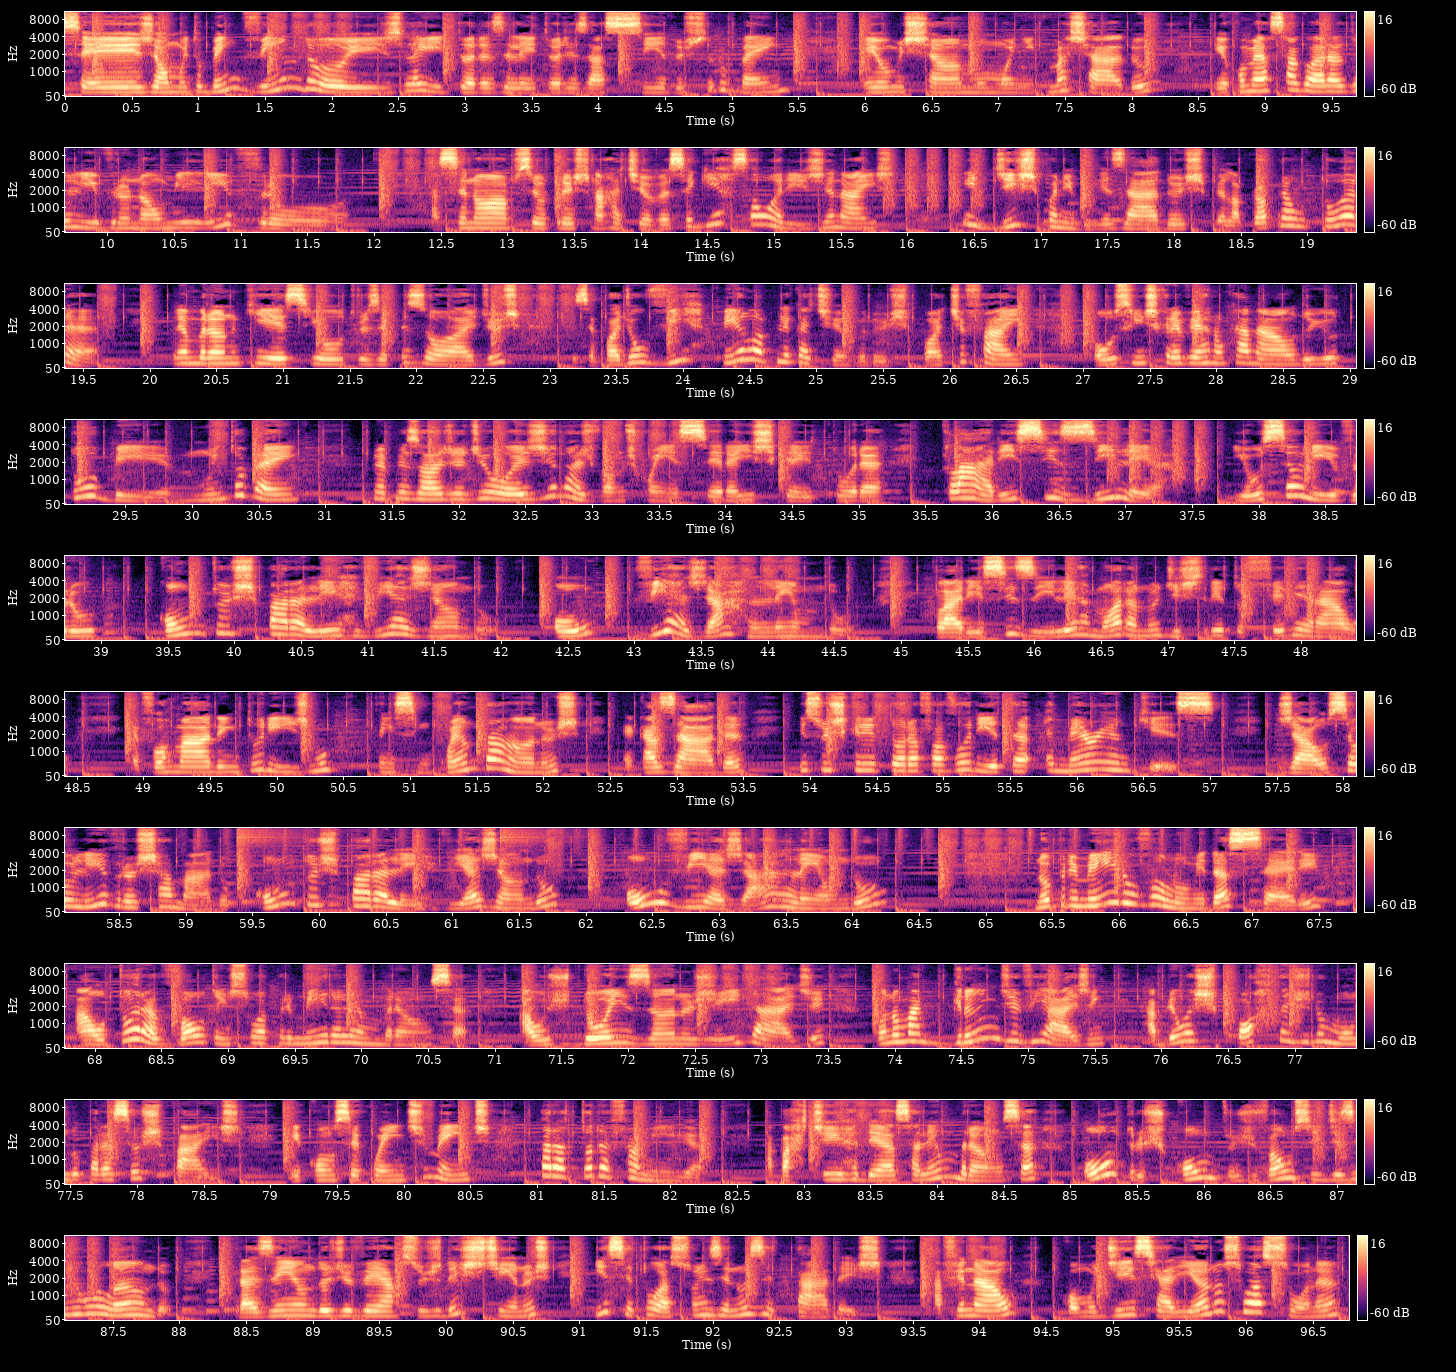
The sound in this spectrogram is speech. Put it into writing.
Sejam muito bem-vindos, leitoras e leitores assíduos, tudo bem? Eu me chamo Monique Machado e eu começo agora do livro Não Me Livro. A sinopse e o trecho narrativo a seguir são originais e disponibilizados pela própria autora. Lembrando que esse e outros episódios você pode ouvir pelo aplicativo do Spotify ou se inscrever no canal do YouTube. Muito bem! No episódio de hoje, nós vamos conhecer a escritora Clarice Ziller e o seu livro Contos para Ler Viajando ou Viajar Lendo. Clarice Ziller mora no Distrito Federal é formada em turismo, tem 50 anos, é casada e sua escritora favorita é Marian Kiss. Já o seu livro chamado Contos para Ler Viajando ou Viajar Lendo, no primeiro volume da série, a autora volta em sua primeira lembrança, aos dois anos de idade, quando uma grande viagem abriu as portas do mundo para seus pais e, consequentemente, para toda a família. A partir dessa lembrança, outros contos vão se desenrolando, trazendo diversos destinos e situações inusitadas. Afinal, como disse Ariano Suassuna,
